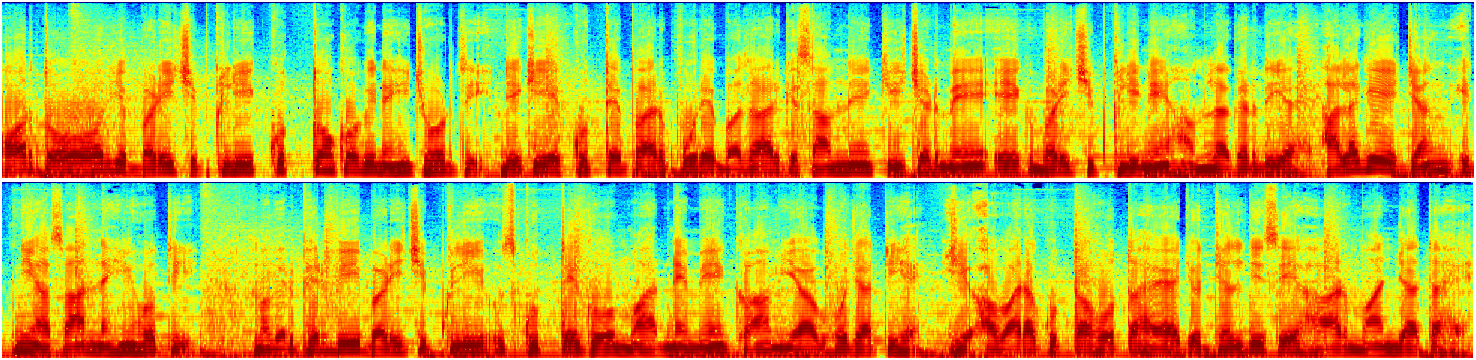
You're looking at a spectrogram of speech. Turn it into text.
और तो और ये बड़ी छिपकली कुत्तों को भी नहीं छोड़ती। देखिए कुत्ते पर पूरे बाज़ार के सामने कीचड़ में एक बड़ी छिपकली ने हमला कर दिया है। हालाँकि ये जंग इतनी आसान नहीं होती, मगर फिर भी बड़ी छिपकली उस कुत्ते को मारने में कामयाब हो जाती है। ये आवारा कुत्ता होता है जो जल्दी से हार मान जाता है।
